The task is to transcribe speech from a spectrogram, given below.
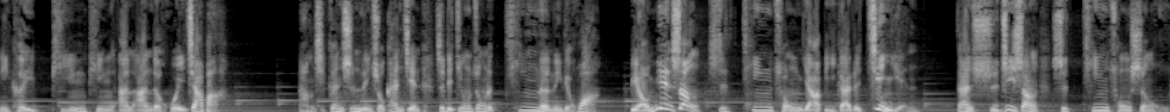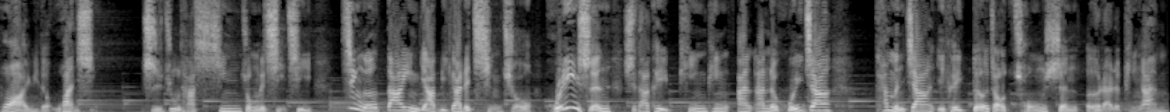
你可以平平安安的回家吧。”让我们去更深领受看见这里经文中的“听了你的话”，表面上是听从亚比该的谏言，但实际上是听从神话语的唤醒。止住他心中的血气，进而答应亚比该的请求，回应神，使他可以平平安安的回家，他们家也可以得着从神而来的平安。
